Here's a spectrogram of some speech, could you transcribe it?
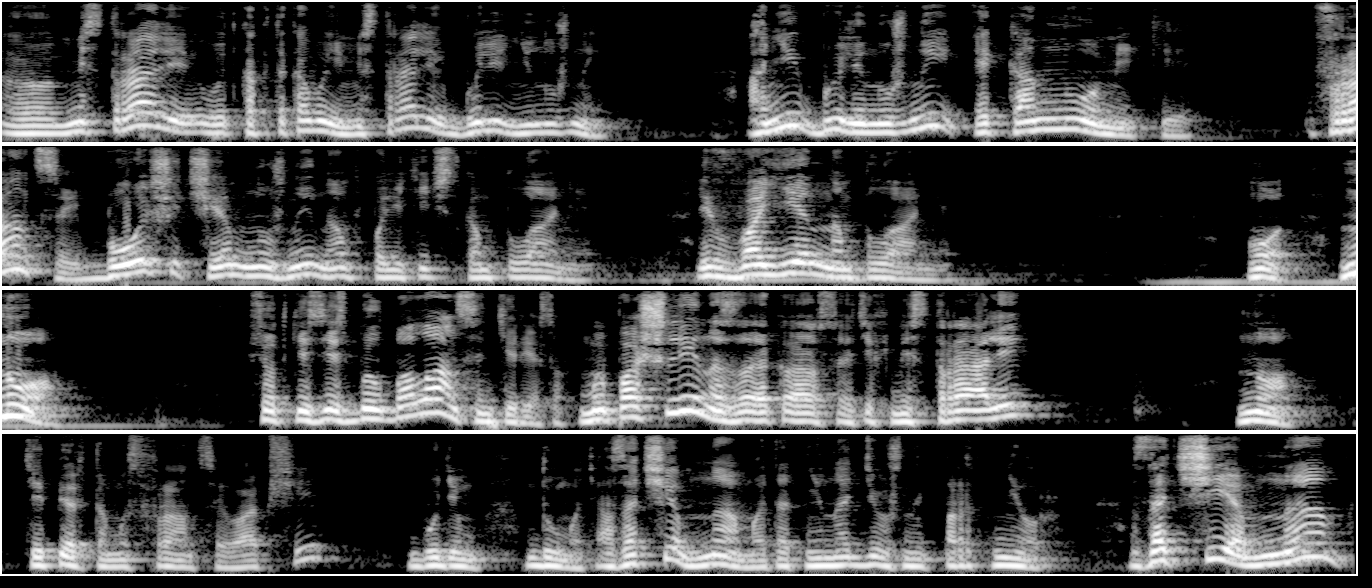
Э, мистрали, вот как таковые мистрали были не нужны. Они были нужны экономике Франции больше, чем нужны нам в политическом плане и в военном плане. Вот. Но все-таки здесь был баланс интересов. Мы пошли на заказ этих мистралей, но теперь-то мы с Францией вообще будем думать, а зачем нам этот ненадежный партнер? Зачем нам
